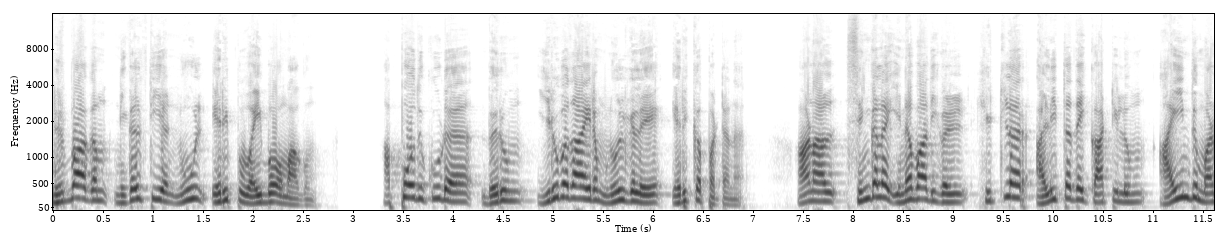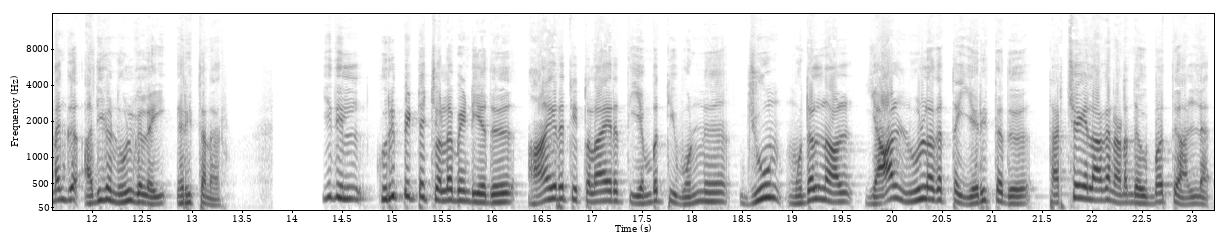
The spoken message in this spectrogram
நிர்வாகம் நிகழ்த்திய நூல் எரிப்பு வைபவமாகும். அப்போது கூட வெறும் இருபதாயிரம் நூல்களே எரிக்கப்பட்டன. ஆனால் சிங்கள இனவாதிகள் ஹிட்லர் அளித்ததை காட்டிலும் ஐந்து மடங்கு அதிக நூல்களை எரித்தனர். இதில் குறிப்பிட்டு சொல்ல வேண்டியது ஆயிரத்தி தொள்ளாயிரத்தி எண்பத்தி ஒன்று ஜூன் முதல் நாள் யாழ் நூலகத்தை எரித்தது தற்செயலாக நடந்த விபத்து அல்ல.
